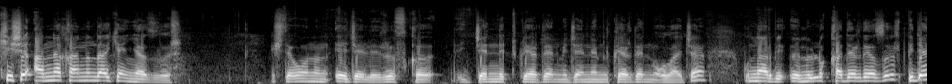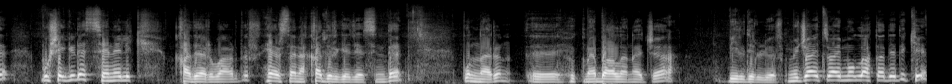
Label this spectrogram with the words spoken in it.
kişi anne karnındayken yazılır. İşte onun eceli, rızkı cennetliklerden mi, cehennemliklerden mi olacağı. Bunlar bir ömürlük kaderde yazılır. Bir de bu şekilde senelik kader vardır. Her sene Kadir gecesinde bunların e, hükme bağlanacağı bildiriliyor. Mücahit Rahimullah da dedi ki,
